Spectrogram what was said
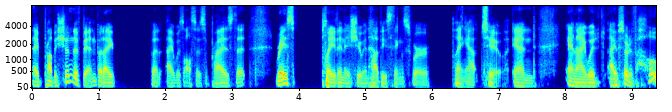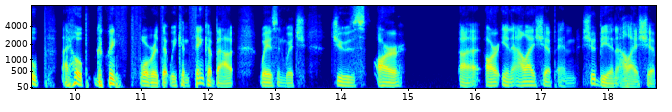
I probably shouldn't have been, but I but I was also surprised that race played an issue in how these things were playing out too. And and I would I sort of hope I hope going forward that we can think about ways in which Jews are uh, are in allyship and should be in allyship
